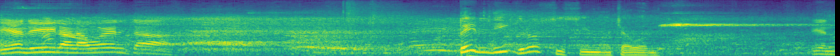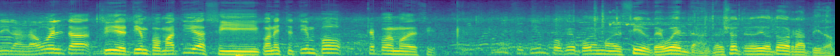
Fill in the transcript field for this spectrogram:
Bien, Dylan, la vuelta. Peligrosísimo, chabón. Bien, Dylan, la vuelta. Pide tiempo Matías y con este tiempo, ¿qué podemos decir? En este tiempo, ¿qué podemos decir? De vuelta, yo te lo digo todo rápido.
